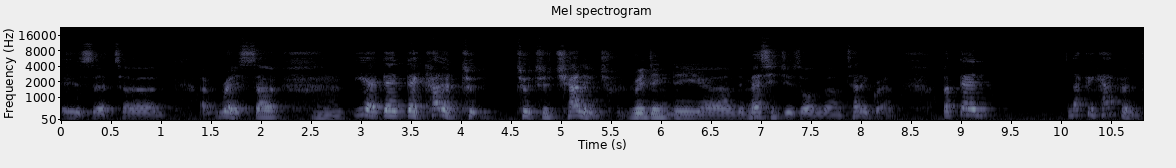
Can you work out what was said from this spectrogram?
is at um, at risk. So Hmm. yeah, they, they kind of took took to challenge reading the uh, the messages on um, Telegram, but then nothing happened.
